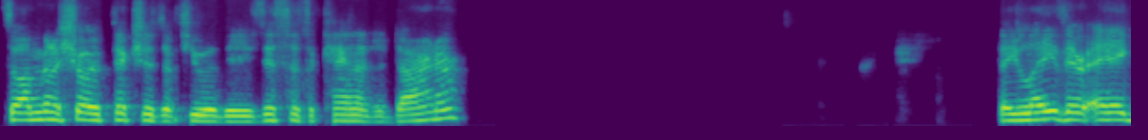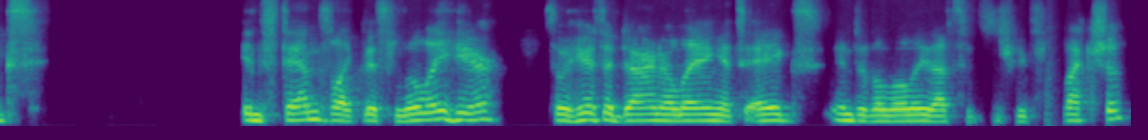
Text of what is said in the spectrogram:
So I'm going to show you pictures of a few of these. This is a Canada darner. They lay their eggs in stems like this lily here. So here's a darner laying its eggs into the lily. That's its reflection.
